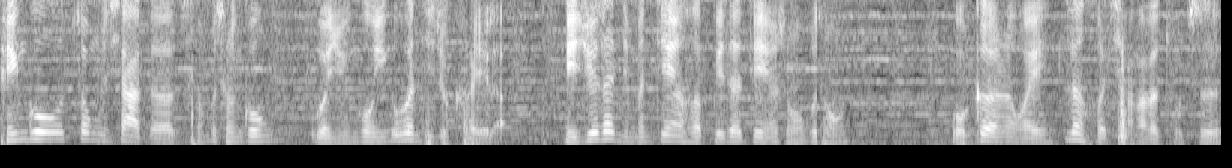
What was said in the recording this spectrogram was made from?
评估种下的成不成功，问员工一个问题就可以了：你觉得你们店和别的店有什么不同？我个人认为，任何强大的组织，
